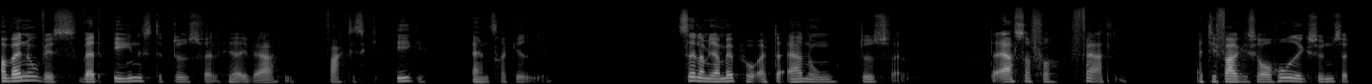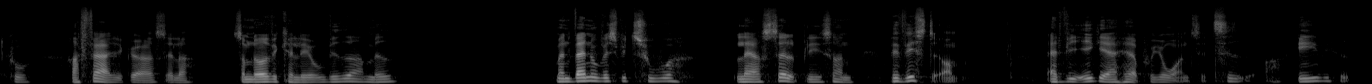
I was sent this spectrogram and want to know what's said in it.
Og hvad nu hvis hvert eneste dødsfald her i verden faktisk ikke er en tragedie? Selvom jeg er med på, at der er nogle dødsfald, der er så forfærdelige, at de faktisk overhovedet ikke synes at kunne retfærdiggøres, eller som noget, vi kan leve videre med. Men hvad nu, hvis vi turer, lader os selv blive sådan bevidste om, at vi ikke er her på jorden til tid og evighed.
